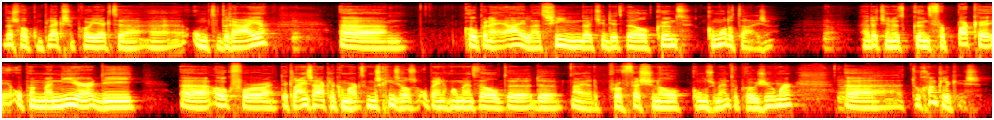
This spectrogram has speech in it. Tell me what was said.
best wel complexe projecten eh, om te draaien. Ja. Ehm, OpenAI laat zien dat je dit wel kunt commoditizen. Ja. Hè, dat je het kunt verpakken op een manier die eh, ook voor de kleinzakelijke markt, misschien zelfs op enig moment wel de, de, nou ja, de professional consument, de prosumer, eh, toegankelijk is.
